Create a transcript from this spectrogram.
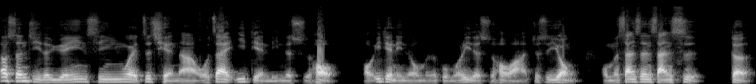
要升级的原因是因为之前呢，我在一点零的时候，哦，一点零的我们的股魔力的时候啊，就是用我们三生三世的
